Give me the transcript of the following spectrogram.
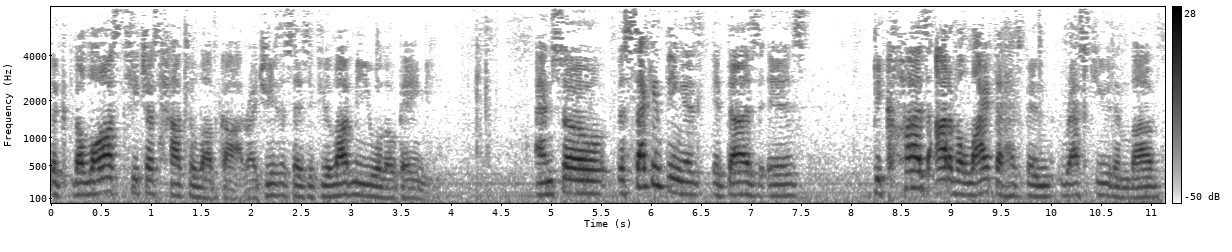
the, the laws teach us how to love God, right? Jesus says, "If you love me, you will obey me." And so the second thing is, it does is because out of a life that has been rescued and loved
